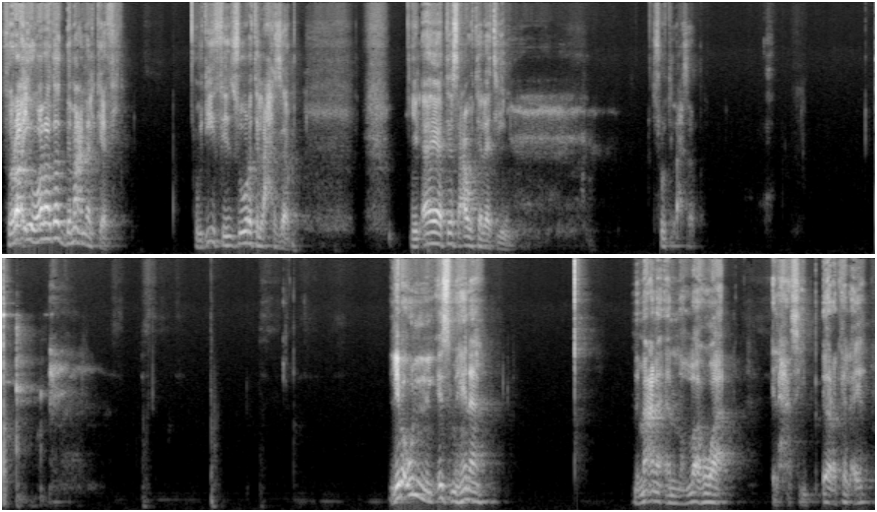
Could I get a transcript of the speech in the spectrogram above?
في رأيي وردت بمعنى الكافي. ودي في سورة الأحزاب. الآية 39 سورة الأحزاب. ليه بقول إن الاسم هنا؟ بمعنى إن الله هو الحسيب. اقرأ كده الآية.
